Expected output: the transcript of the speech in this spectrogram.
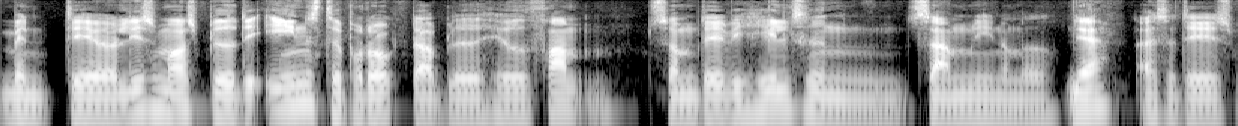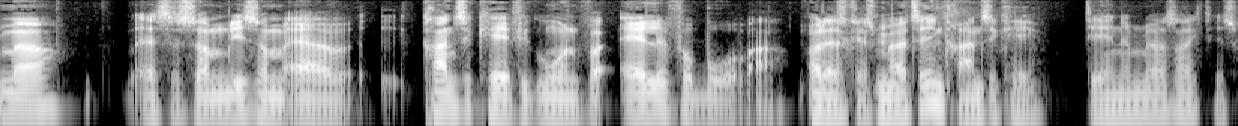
men det er jo ligesom også blevet det eneste produkt, der er blevet hævet frem, som det, vi hele tiden sammenligner med. Ja. Altså, det er smør, altså, som ligesom er kransekagefiguren for alle forbrugervarer. Og der skal smør til en kransekage. Det er nemlig også rigtigt.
